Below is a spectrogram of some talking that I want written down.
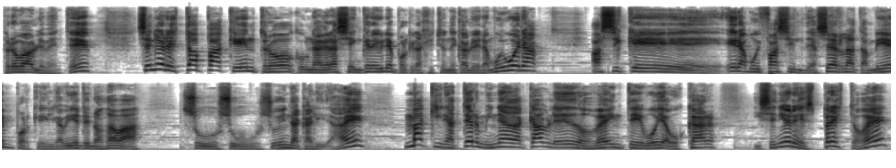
probablemente. Señores, tapa que entró con una gracia increíble porque la gestión de cable era muy buena. Así que era muy fácil de hacerla también porque el gabinete nos daba su, su, linda calidad. ¿eh? Máquina terminada, cable de 220, voy a buscar. Y señores, presto, ¿eh?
